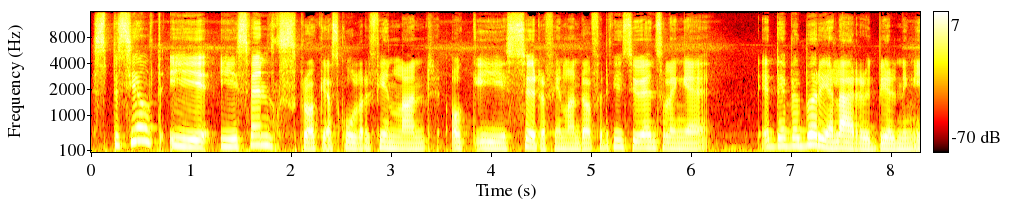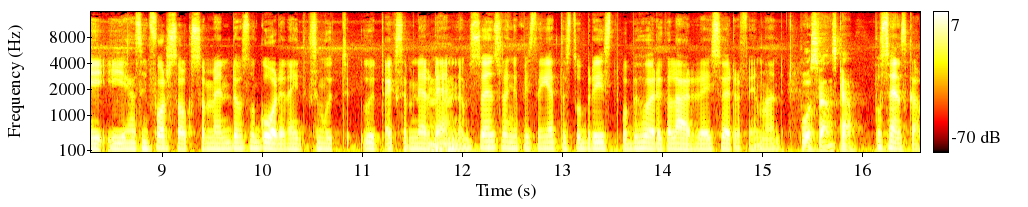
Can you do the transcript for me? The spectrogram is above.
Speciellt i, i svenskspråkiga skolor i Finland och i södra Finland då, för det finns ju än så länge det är väl börjat lärarutbildning i, i Helsingfors också, men de som går den är inte liksom ut, utexaminerade ännu. Så än så länge finns det en jättestor brist på behöriga lärare i södra Finland På svenska? på svenska.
